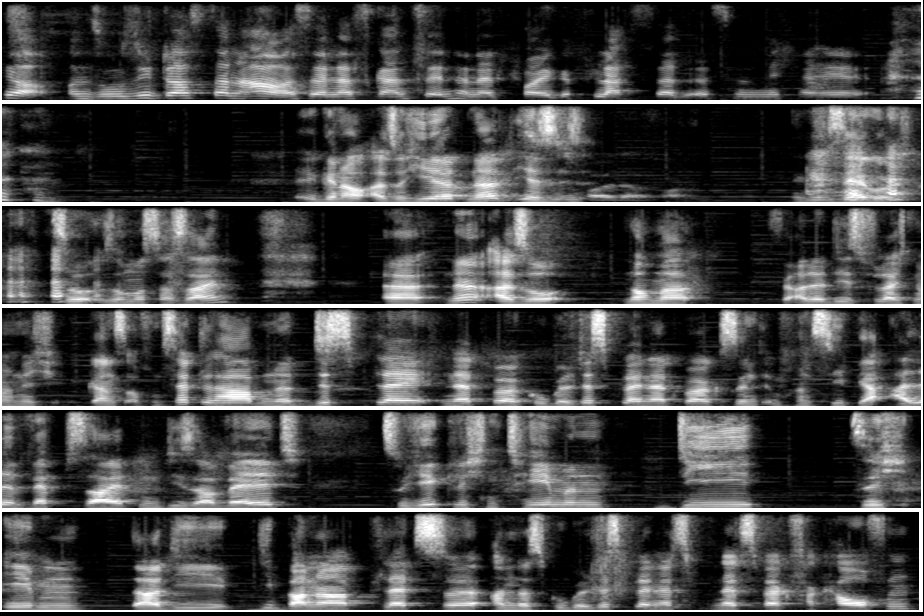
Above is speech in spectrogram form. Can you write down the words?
Ja, und so sieht das dann aus, wenn das ganze Internet voll gepflastert ist mit Michael. Äh, genau, also hier, ja, ne, ihr, sehr gut, so, so muss das sein. Äh, ne, also nochmal für alle, die es vielleicht noch nicht ganz auf dem Zettel haben, ne, Display Network, Google Display Network sind im Prinzip ja alle Webseiten dieser Welt zu jeglichen Themen, die sich eben da die, die Bannerplätze an das Google Display Netzwerk verkaufen.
